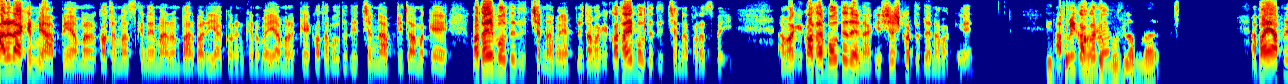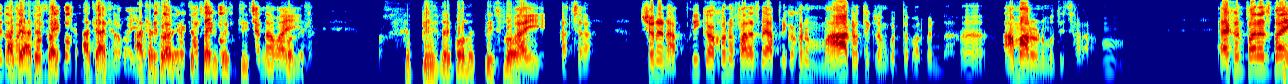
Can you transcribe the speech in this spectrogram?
আরে রাখেন মিয়া আপনি আমার কথার মাঝখানে বারবার ইয়া করেন কেন ভাই? আমাকে কথা বলতে দিচ্ছেন না আপনি তো আমাকে কথাই বলতে দিচ্ছেন না ভাই। আপনি তো আমাকে কথাই বলতে দিচ্ছেন না ফারাজ ভাই। আমাকে কথা বলতে দেন আগে শেষ করতে দেন আমাকে। আপনি কখনো- বুঝলাম না। ভাই আপনি তো আচ্ছা আমাকে আচ্ছা কথাই বলতে আচ্ছা দিচ্ছেন না ভাই। আচ্ছা সরি আচ্ছা সরি ভাই দিচ্ছেন না ভাই। প্লিজ ভাই বলেন প্লিজ বলেন। ভাই আচ্ছা শোনেন আপনি কখনো ফারাজ ভাই আপনি কখনো মাঠ অতিক্রম করতে পারবেন না হ্যাঁ? আমার অনুমতি ছাড়া হুম? এখন ফারাজ ভাই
